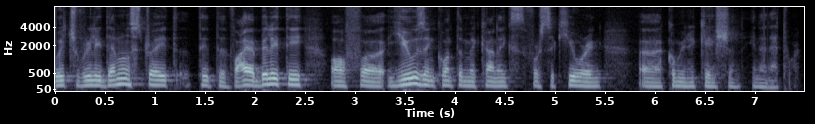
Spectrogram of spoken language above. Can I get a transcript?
which really demonstrated the viability of uh, using quantum mechanics for securing uh, communication in a network.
